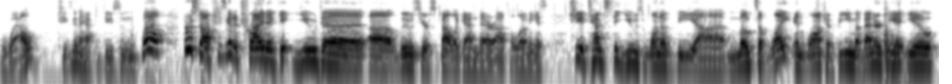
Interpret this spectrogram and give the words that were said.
Well, she's gonna have to do some. Well, first off, she's gonna try to get you to uh, lose your spell again, there, uh, Thelonious. She attempts to use one of the uh, motes of light and launch a beam of energy at you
